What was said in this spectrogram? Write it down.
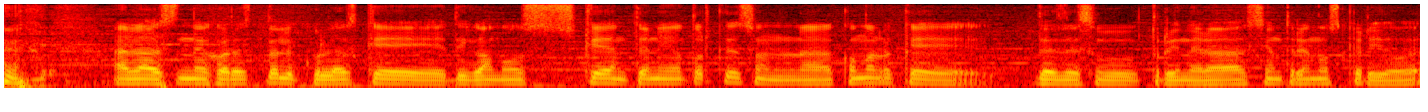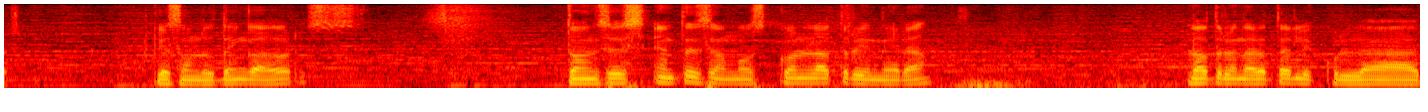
a las mejores películas que digamos que han tenido porque son la, como lo que desde su primera siempre hemos querido ver, que son los Vengadores. Entonces empezamos con la primera. La primera película,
